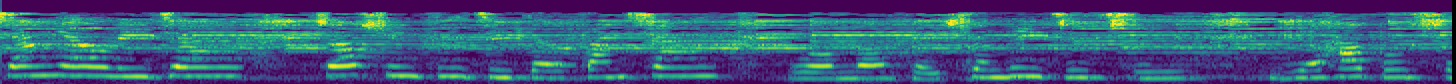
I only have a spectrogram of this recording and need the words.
想要离家，找寻自己的方向。我们会全力支持，也好不舍，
